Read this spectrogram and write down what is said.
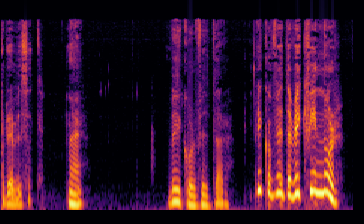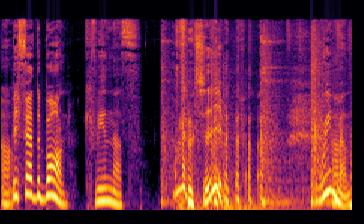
på det viset. Nej. Vi går vidare. Vi går vidare, vi är kvinnor. Ja. Vi föder barn. Kvinnas. Ja men typ. Women.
